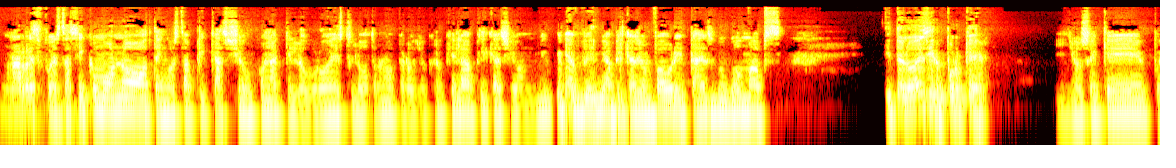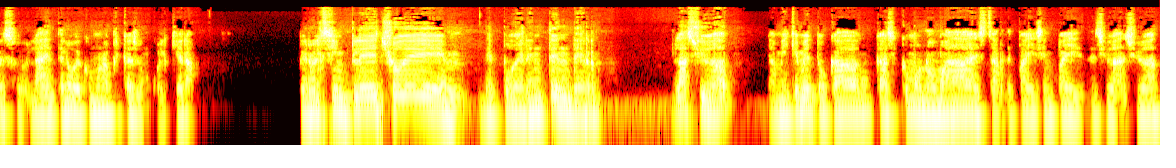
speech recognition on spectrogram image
una, respuesta así como no, tengo esta aplicación con la que logro esto y lo otro, no, pero yo creo que la aplicación, mi, mi, mi, aplicación favorita es Google Maps. Y te lo voy a decir por qué. Y yo sé que pues la gente lo ve como una aplicación cualquiera. Pero el simple hecho de, de poder entender la ciudad, a mí que me toca casi como nómada estar de país en país, de ciudad en ciudad,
